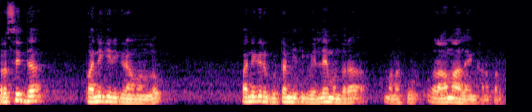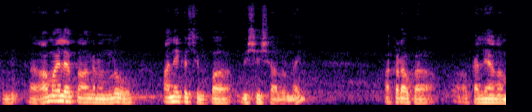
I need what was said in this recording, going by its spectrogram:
ప్రసిద్ధ పనిగిరి గ్రామంలో పనిగిరి గుట్ట మీదికి వెళ్ళే ముందర మనకు రామాలయం కనపడుతుంది. ఆ రామాలయ ప్రాంగణంలో అనేక శిల్ప విశేషాలు ఉన్నాయి అక్కడ ఒక కళ్యాణం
